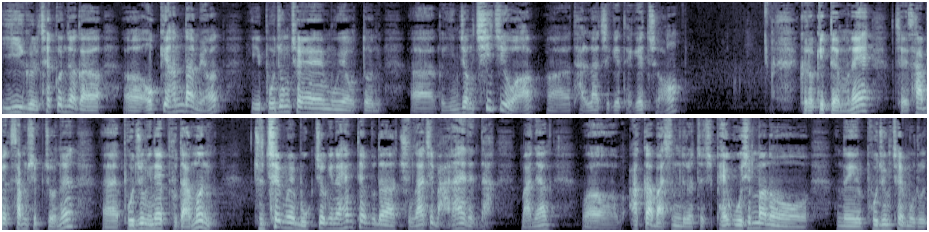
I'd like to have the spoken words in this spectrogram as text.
이익을 채권자가 어, 얻게 한다면 이 보증채무의 어떤 아, 그 인정 취지와 아, 달라지게 되겠죠. 그렇기 때문에 제 430조는 보증인의 부담은 주채무의 목적이나 형태보다 중하지 말아야 된다. 만약 어, 아까 말씀드렸듯이 150만 원을 보증채무로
